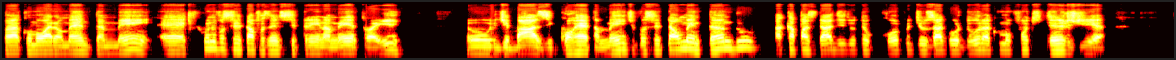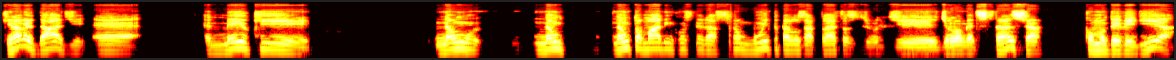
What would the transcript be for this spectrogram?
para como o Ironman também, é que quando você está fazendo esse treinamento aí, ou de base corretamente, você está aumentando a capacidade do teu corpo de usar gordura como fonte de energia, que na verdade é, é meio que não não não tomado em consideração muito pelos atletas de, de, de longa distância, como deveria,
